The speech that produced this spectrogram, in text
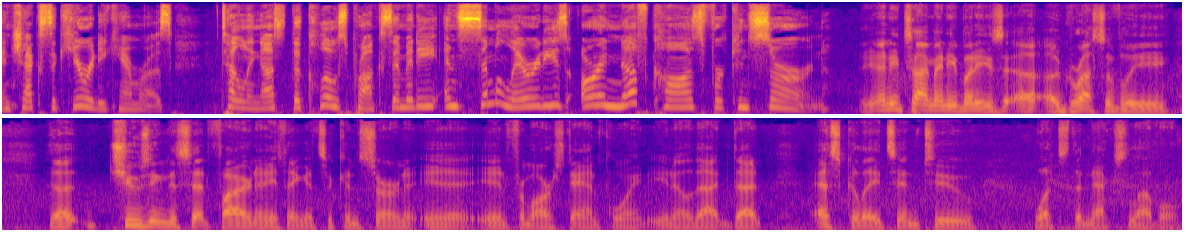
and check security cameras, telling us the close proximity and similarities are enough cause for concern. Anytime anybody's uh, aggressively uh, choosing to set fire to anything, it's a concern in, in, from our standpoint. You know, that, that escalates into what's the next level.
